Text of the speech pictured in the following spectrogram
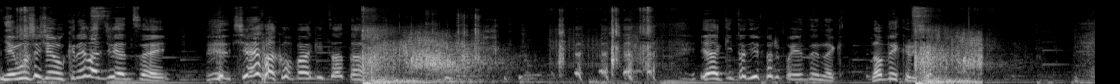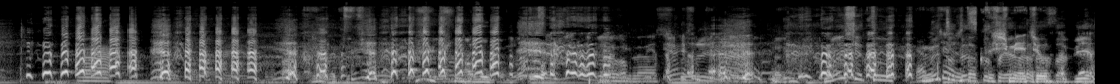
Nie muszę się ukrywać więcej! Siema, chłopaki, co tam? Jaki to nie fair pojedynek. No, wychyl się. My się tu, Ja my tu że to ty dyskutujemy, śmieciu. to zabija.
